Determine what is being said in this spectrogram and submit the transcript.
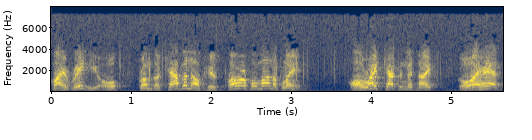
by radio from the cabin of his powerful monoplane. All right, Captain Midnight, go ahead.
